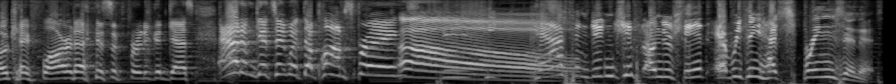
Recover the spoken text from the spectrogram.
Okay, Florida is a pretty good guess. Adam gets it with the Palm Springs. Oh, Kassem, didn't you understand? Everything has springs in it.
